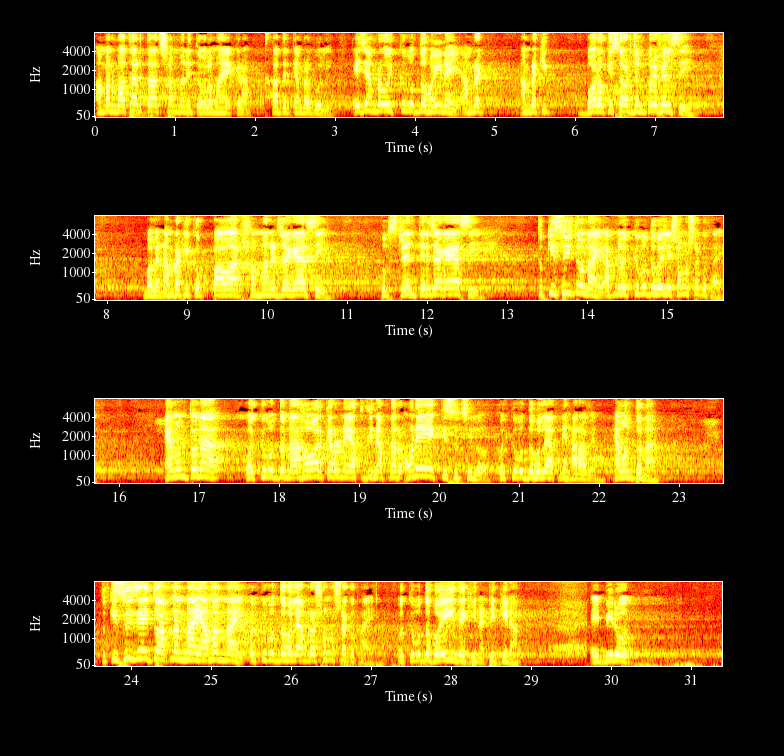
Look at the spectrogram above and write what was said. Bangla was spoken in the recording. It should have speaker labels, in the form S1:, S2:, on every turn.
S1: আমার মাথার তাজ সম্মানিত ওলামা একরাম, তাদেরকে আমরা বলি। এই যে আমরা ঐক্যবদ্ধ হই নাই, আমরা আমরা কি বড় কিছু অর্জন করে ফেলছি? বলেন, আমরা কি খুব পাওয়ার, সম্মানের জায়গায় আছি? খুব স্ট্রেংথের জায়গায় আছি? তো কিছুই তো নাই, আপনি ঐক্যবদ্ধ হইলে সমস্যা কোথায়? এমন তো না, ঐক্যবদ্ধ না হওয়ার কারণে এতদিন আপনার অনেক কিছু ছিল, ঐক্যবদ্ধ হলে আপনি হারাবেন, এমন তো না। তো কিছুই যেহেতু আপনার নাই, আমার নাই, ঐক্যবদ্ধ হলে আমরা সমস্যা কোথায়? ঐক্যবদ্ধ হয়েই দেখি না, ঠিক কিনা? এই বিরোধ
